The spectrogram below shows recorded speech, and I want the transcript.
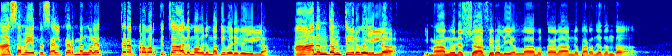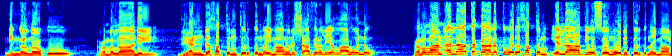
ആ സമയത്ത് സൽക്കർമ്മങ്ങൾ എത്ര പ്രവർത്തിച്ചാലും അവന് മതി വരികയില്ല. ആനന്ദം തീരുകയില്ല. ഇമാമുന അലി അള്ളാഹു താലാന്ന് പറഞ്ഞതെന്താ? നിങ്ങൾ നോക്കൂ റമലാനിൽ രണ്ട് ഹത്തും തീർക്കുന്ന ഇമാമുന ഷാഫിർ അലി അള്ളാഹുവന്നു റമലാൻ അല്ലാത്ത കാലത്ത് ഒരു ഹത്തും എല്ലാ ദിവസവും ഓതി തീർക്കുന്ന ഇമാം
